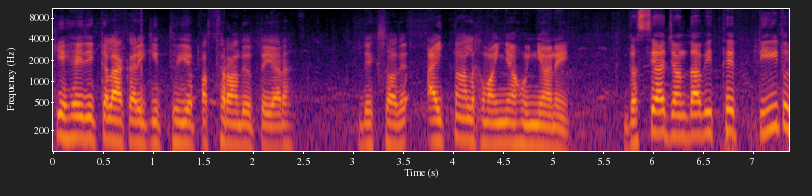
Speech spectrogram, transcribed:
ਕਿਹੇ ਜੀ ਕਲਾਕਾਰੀ ਕੀਤੀ ਹੋਈ ਹੈ ਪੱਥਰਾਂ ਦੇ ਉੱਤੇ ਯਾਰ। ਦੇਖ ਸਕਦੇ ਹੋ, ਆਇਤਾਂ ਲਿਖਵਾਈਆਂ ਹੋਈਆਂ ਨੇ। ਦੱਸਿਆ ਜਾਂਦਾ ਵੀ ਇੱਥੇ 30 ਤੋਂ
